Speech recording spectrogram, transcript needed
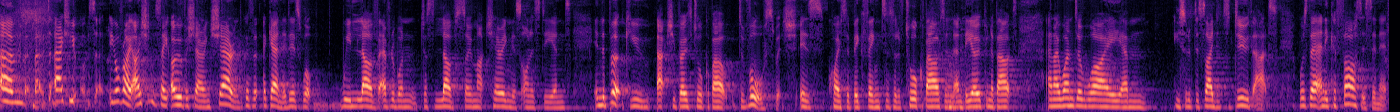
um, actually, you're right. I shouldn't say oversharing, sharing, because again, it is what we love, everyone just loves so much hearing this honesty. And in the book, you actually both talk about divorce, which is quite a big thing to sort of talk about and, and be open about. And I wonder why um, you sort of decided to do that. Was there any catharsis in it?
